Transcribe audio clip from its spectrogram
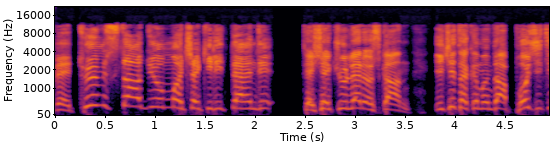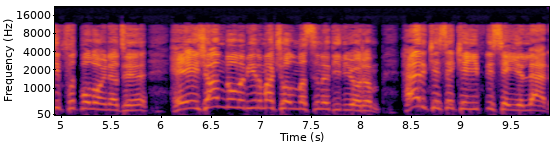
ve tüm stadyum maça kilitlendi. Teşekkürler Özkan. İki takımın da pozitif futbol oynadığı, heyecan dolu bir maç olmasını diliyorum. Herkese keyifli seyirler.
